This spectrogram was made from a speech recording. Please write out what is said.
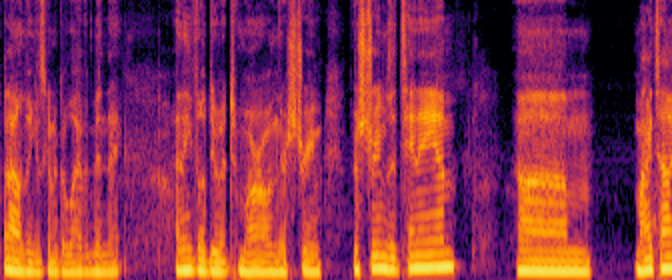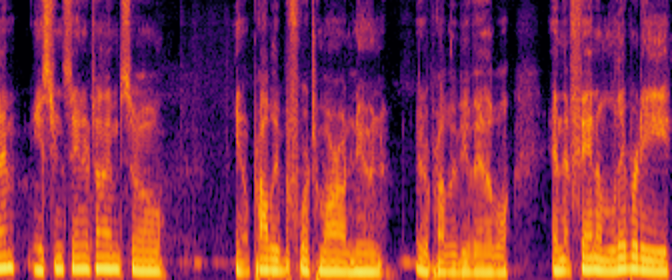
but I don't think it's going to go live at midnight. I think they'll do it tomorrow in their stream. Their stream's at 10 a.m. Um, my time, Eastern Standard Time. So, you know, probably before tomorrow noon, it'll probably be available. And that Phantom Liberty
